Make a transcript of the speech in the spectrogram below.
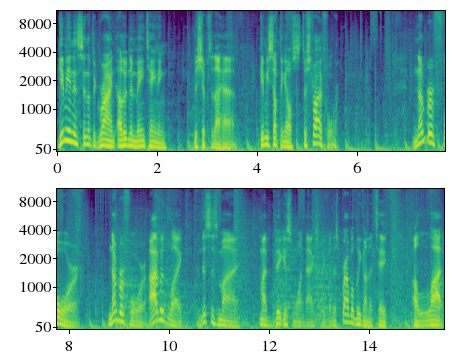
Give me an incentive to grind other than maintaining the ships that I have. Give me something else to strive for. Number four. Number four, I would like, and this is my my biggest one actually, but it's probably gonna take a lot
